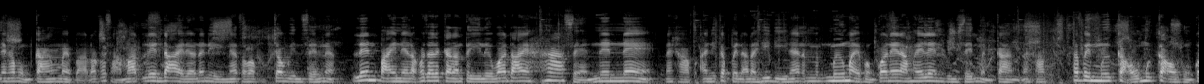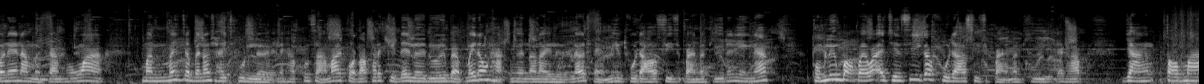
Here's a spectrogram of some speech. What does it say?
นะครับผมกลางแมปอะเราก็สามารถเล่นได้แล้วนั่นเองนะสำหรับเจ้าวินเซนต์เนี่ยเล่นไปเนี่ยเราก็จะได้การันตีเลยว่าได้ 5 0 0แสนแน่ๆนะครับอันนี้ก็เป็นอะไรที่ดีนะมือใหม่ผมก็แนะนำให้เล่นวินเซนต์เหมือนกันนะครับถ้าเป็นมือเก่ามือเก่าผมก็แนะนำเหมือนกันเพราะว่า มันไม่จำเป็นต้องใช้ทุนเลยนะครับ คุณสามารถกดรับภารกิจได้เลยโดยแบบไม่ต้องหักเงินอะไรเลย แล้วแถมมีคูดาว 48 นาทีนั่นเองนะ ผมลืมบอกไปว่าเอเจนซี่ก็คูดาว 48 นาทีนะครับ อย่างต่อมา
